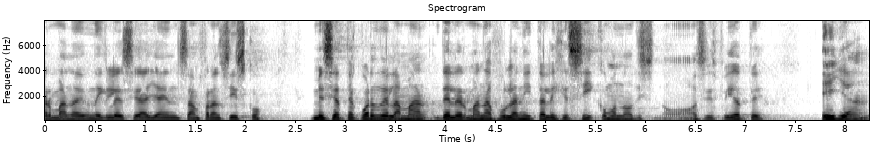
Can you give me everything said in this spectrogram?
hermana de una iglesia allá en San Francisco? Me decía, ¿te acuerdas de la, de la hermana fulanita? Le dije, sí, ¿cómo no? Dice, no, sí, fíjate, ella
